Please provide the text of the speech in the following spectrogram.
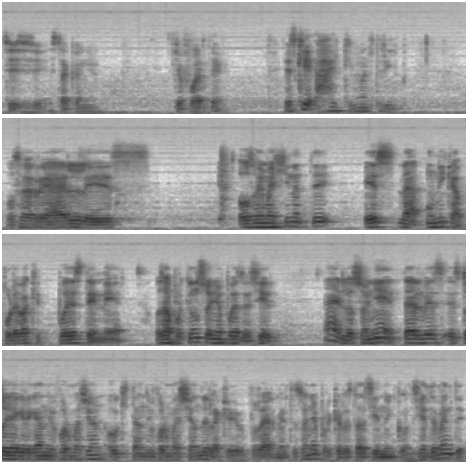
Sí, sí, sí, está cañón. Qué fuerte. Es que, ay, qué mal trip. O sea, real es. O sea, imagínate, es la única prueba que puedes tener. O sea, porque un sueño puedes decir, ay, lo soñé. Tal vez estoy agregando información o quitando información de la que realmente soñé porque lo estás haciendo inconscientemente.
